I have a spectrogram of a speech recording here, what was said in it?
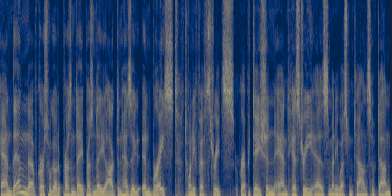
And then, of course, we'll go to present day. Present day Ogden has embraced 25th Street's reputation and history, as many Western towns have done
